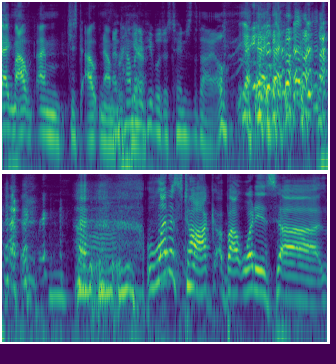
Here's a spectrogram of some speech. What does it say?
I, I'm out. I'm just outnumbered And how many here. people just changed the dial? Let us talk about what is. Uh,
